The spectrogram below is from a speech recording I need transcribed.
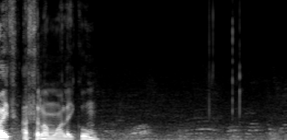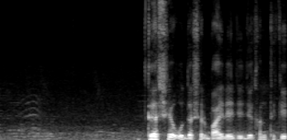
গাইস, আসসালামু আলাইকুম। দেশে ও দেশের বাইরে যে যেখান থেকে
